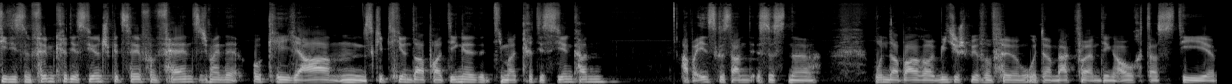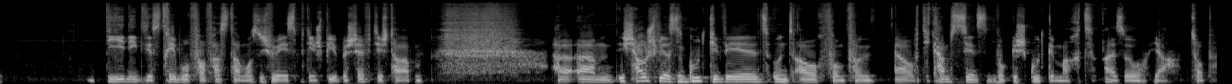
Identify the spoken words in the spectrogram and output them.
die, diesen Film kritisieren, speziell von Fans. Ich meine, okay, ja, hm, es gibt hier und da ein paar Dinge, die man kritisieren kann. Aber insgesamt ist es eine wunderbare Videospielverfilmung und man merkt vor allem auch, dass die diejenigen, die das Drehbuch verfasst haben und sich mit dem Spiel beschäftigt haben. Äh, ähm, die Schauspieler sind gut gewählt und auch vom, vom äh, auch die Kampfszenen sind wirklich gut gemacht. Also ja, top.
